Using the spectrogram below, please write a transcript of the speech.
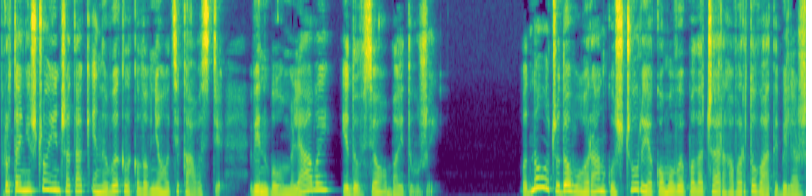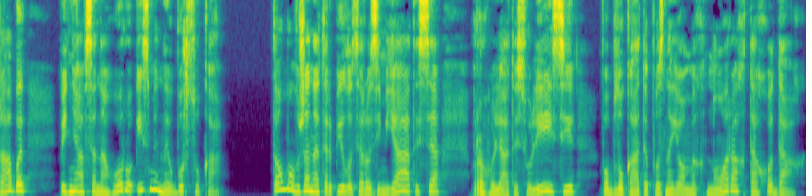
Проте ніщо інше так і не викликало в нього цікавості він був млявий і до всього байдужий. Одного чудового ранку щур, якому випала черга вартувати біля жаби, піднявся нагору і змінив бурсука. Тому вже не терпілося розім'ятися, прогулятись у лісі, поблукати по знайомих норах та ходах.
